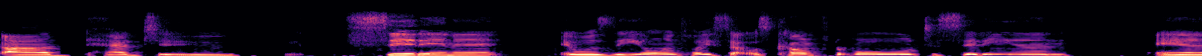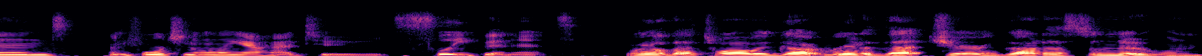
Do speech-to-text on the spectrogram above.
I I had to sit in it. It was the only place that was comfortable to sit in, and unfortunately, I had to sleep in it. Well, that's why we got rid of that chair and got us a new one.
